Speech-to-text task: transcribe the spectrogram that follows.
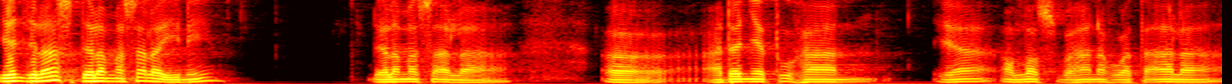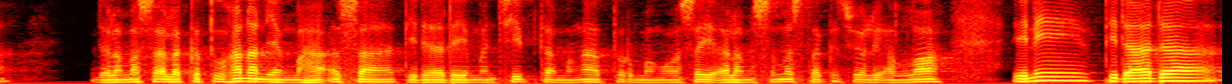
Yang jelas dalam masalah ini dalam masalah uh, adanya Tuhan ya Allah Subhanahu wa taala dalam masalah ketuhanan yang maha esa tidak ada yang mencipta mengatur menguasai alam semesta kecuali Allah. Ini tidak ada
